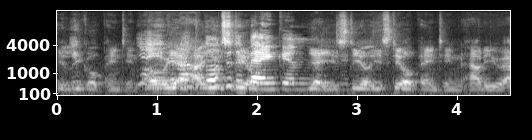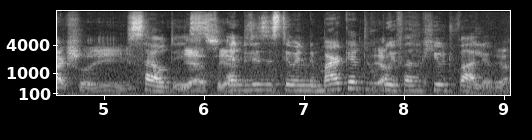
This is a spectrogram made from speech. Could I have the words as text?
Illegal painting. Yeah, oh you yeah, how to go you to steal, the bank and Yeah, you steal you steal painting. How do you actually sell this. Yes, yeah. And this is still in the market Yeah. with a huge value. Yeah.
